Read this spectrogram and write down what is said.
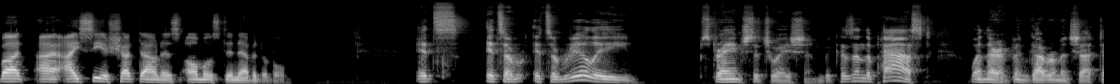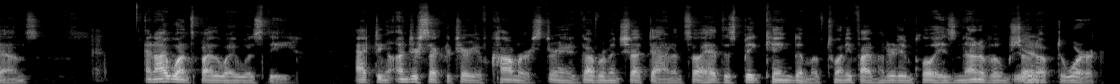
but I, I see a shutdown as almost inevitable. It's it's a it's a really strange situation because in the past when there have been government shutdowns, and I once, by the way, was the acting undersecretary of commerce during a government shutdown, and so I had this big kingdom of 2,500 employees, none of whom showed yeah. up to work,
